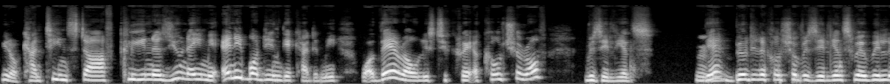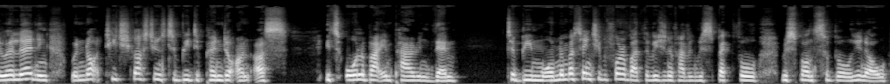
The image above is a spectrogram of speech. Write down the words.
you know, canteen staff, cleaners, you name it, anybody in the academy, what their role is to create a culture of resilience. Mm-hmm. Yeah, building a culture of resilience where we're, we're learning, we're not teaching our students to be dependent on us. It's all about empowering them to be more. Remember I saying to you before about the vision of having respectful, responsible, you know,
